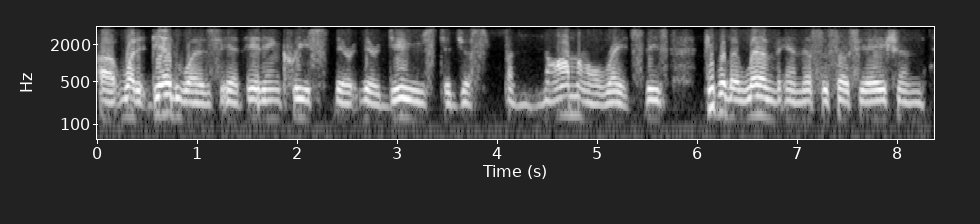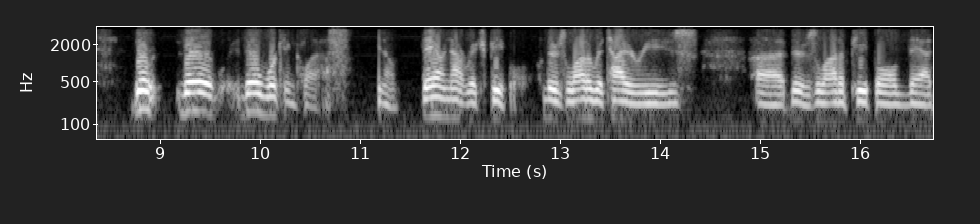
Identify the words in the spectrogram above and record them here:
uh, what it did was it, it increased their their dues to just phenomenal rates. These people that live in this association, they're they're they're working class. You know, they are not rich people. There's a lot of retirees uh, there's a lot of people that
